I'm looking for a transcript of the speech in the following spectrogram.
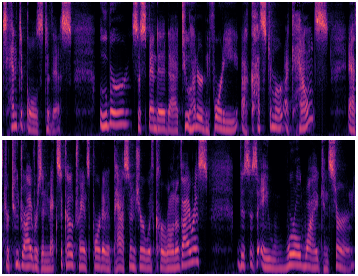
tentacles to this. Uber suspended uh, 240 uh, customer accounts after two drivers in Mexico transported a passenger with coronavirus. This is a worldwide concern.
